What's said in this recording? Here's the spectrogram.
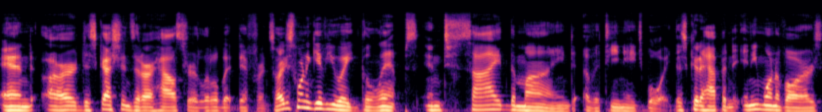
And our discussions at our house are a little bit different. So I just want to give you a glimpse inside the mind of a teenage boy. This could have happened to any one of ours,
